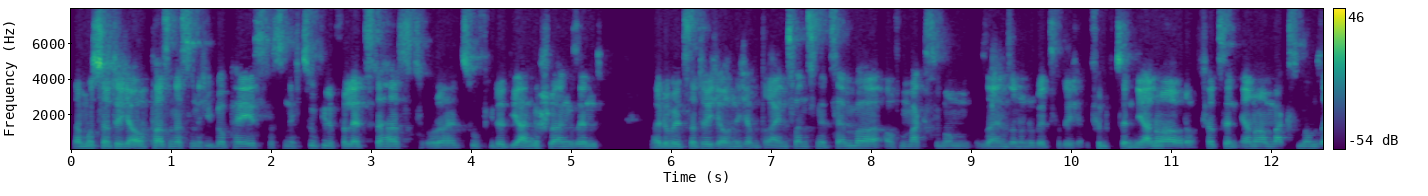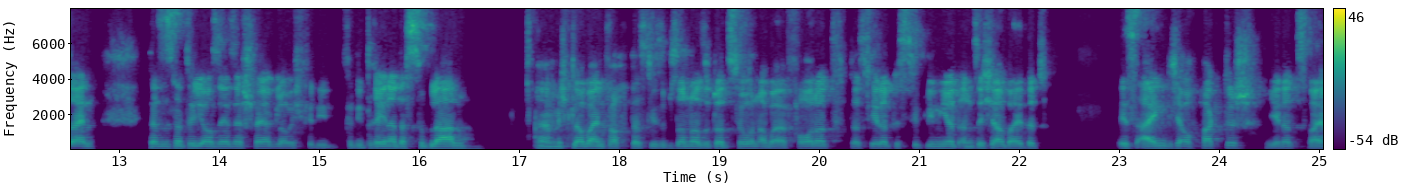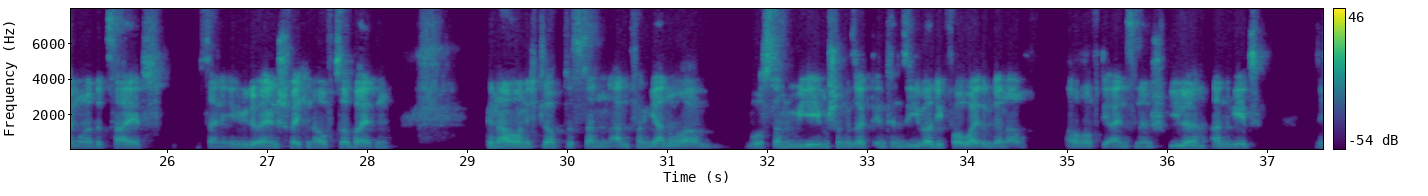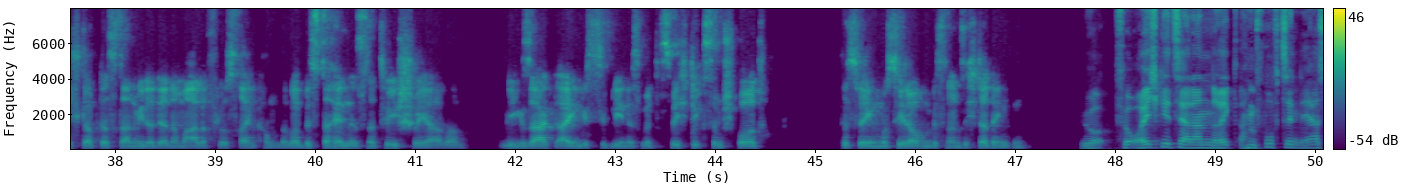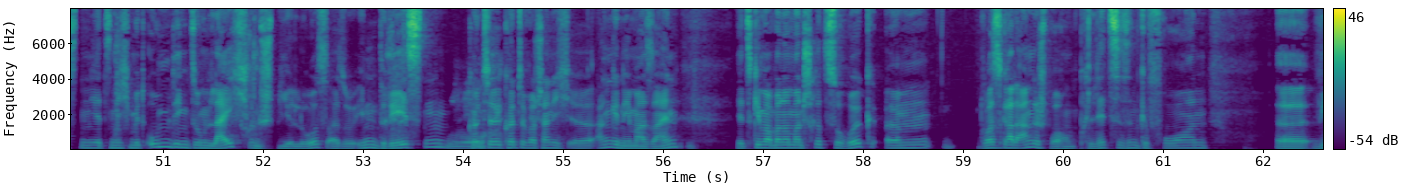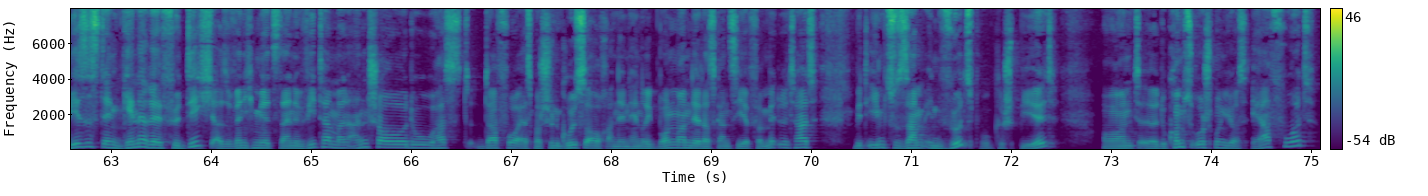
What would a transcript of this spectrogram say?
da musst du natürlich aufpassen, dass du nicht überpaced, dass du nicht zu viele Verletzte hast oder halt zu viele, die angeschlagen sind, weil du willst natürlich auch nicht am 23. Dezember auf dem Maximum sein, sondern du willst natürlich am 15. Januar oder 14. Januar am Maximum sein. Das ist natürlich auch sehr, sehr schwer, glaube ich, für die, für die Trainer, das zu planen. Ähm, ich glaube einfach, dass diese besondere Situation aber erfordert, dass jeder diszipliniert an sich arbeitet. Ist eigentlich auch praktisch, jeder zwei Monate Zeit, seine individuellen Schwächen aufzuarbeiten Genau, und ich glaube, dass dann Anfang Januar, wo es dann, wie eben schon gesagt, intensiver die Vorbereitung dann auch, auch auf die einzelnen Spiele angeht, ich glaube, dass dann wieder der normale Fluss reinkommt. Aber bis dahin ist natürlich schwer. Aber wie gesagt, Eigendisziplin ist mit das Wichtigste im Sport. Deswegen muss jeder auch ein bisschen an sich da denken. Ja, für euch geht es ja dann direkt am 15.01. jetzt nicht mit unbedingt so einem leichten Spiel los. Also in Dresden ja. könnte, könnte wahrscheinlich äh, angenehmer sein. Jetzt gehen wir aber nochmal einen Schritt zurück. Ähm, Du hast es gerade angesprochen, Plätze sind gefroren. Äh, wie ist es denn generell für dich? Also, wenn ich mir jetzt deine Vita mal anschaue, du hast davor erstmal schöne Grüße auch an den Henrik Bonnmann, der das Ganze hier vermittelt hat, mit ihm zusammen in Würzburg gespielt. Und äh, du kommst ursprünglich aus Erfurt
